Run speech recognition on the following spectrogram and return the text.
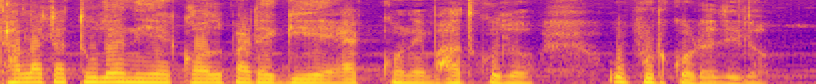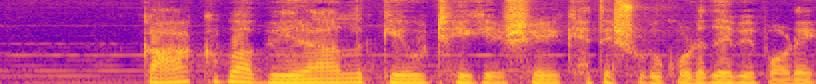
থালাটা তুলে নিয়ে কলপাড়ে গিয়ে এক কোণে ভাতগুলো উপুর করে দিল। কাক বা বিড়াল কেউ ঠিক এসে খেতে শুরু করে দেবে পরে।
